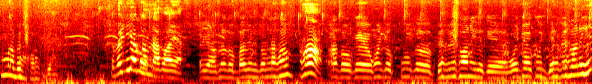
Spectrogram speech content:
હમણાં બેસો કરો, બેસો. તમે કયા ગામના છો આયા? અમે તો બાજુ ગામના છો હા. આ તો કે ઓજો કુક ભેંસ બેસવાની છે કે ઓજો કોઈ ભેસ બેસવાની છે?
